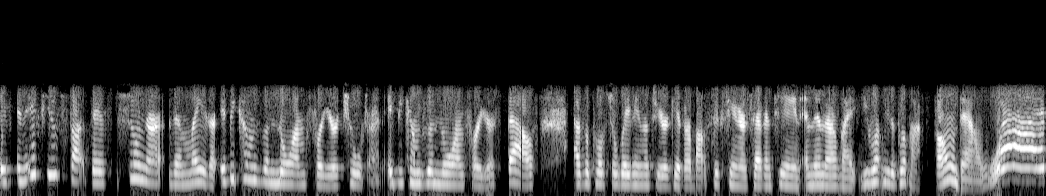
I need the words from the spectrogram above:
if, and if you start this sooner than later, it becomes the norm for your children. It becomes the norm for your spouse, as opposed to waiting until your kids are about 16 or 17, and then they're like, "You want me to put my phone down? What?"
